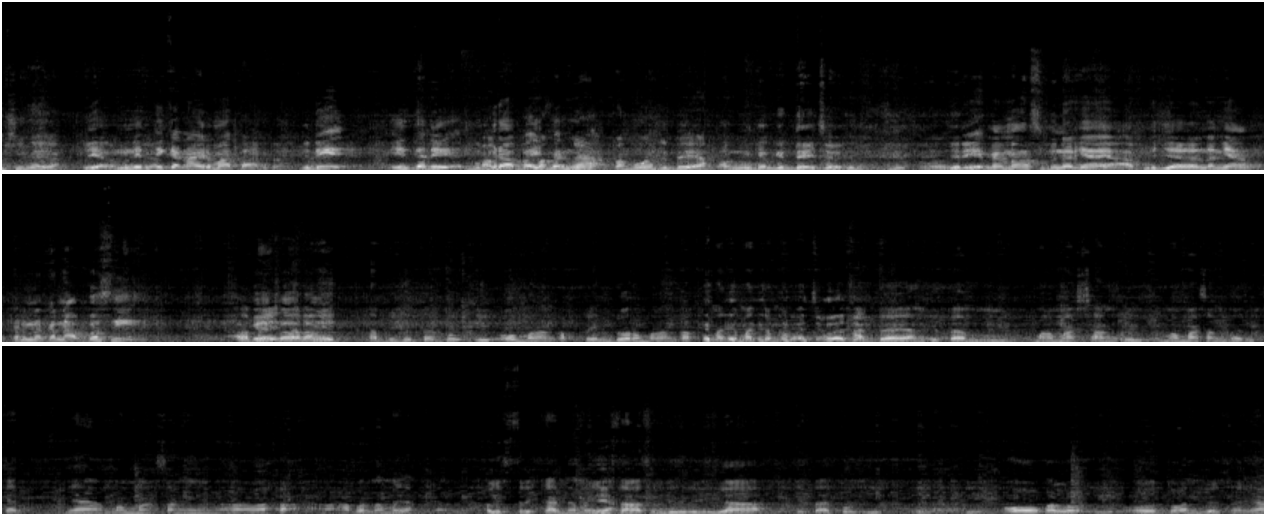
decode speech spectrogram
MC-nya ya Iya, menitikan air mata. Gitu. Jadi ini tadi beberapa Panggung- event panggungnya panggungnya gede ya panggungnya gede cuy. Panggungnya Jadi gede. memang sebenarnya ya perjalanan yang karena kenapa sih tapi ya seorang tapi tapi kita tuh IO merangkap vendor merangkap macam-macam ada yang kita memasang memasang barikatnya memasang eh, apa namanya listrikannya menginstal sendiri ya kita tuh IO kalau IO itu kan biasanya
